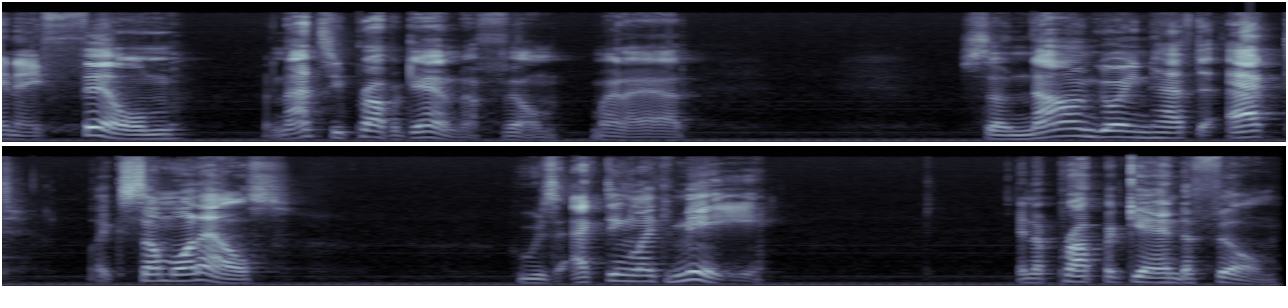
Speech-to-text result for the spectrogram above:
in a film, a Nazi propaganda film, might I add. So now I'm going to have to act like someone else who is acting like me in a propaganda film.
